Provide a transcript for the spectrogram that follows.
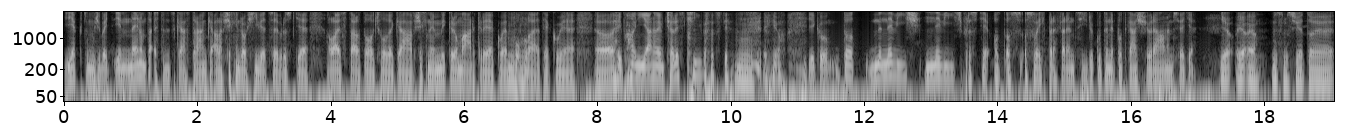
jak to může být, jen, nejenom ta estetická stránka, ale všechny další věci, prostě lifestyle toho člověka, všechny mikromarkery, jako je hmm. pohled, pohled, jako je uh, hejbání, já nevím, čelistí prostě. Mm. jo, jako to ne, nevíš, nevíš prostě o, o, o svých preferencích, dokud ty nepotkáš v reálném světě. Jo, jo, jo. Myslím si, že to je...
